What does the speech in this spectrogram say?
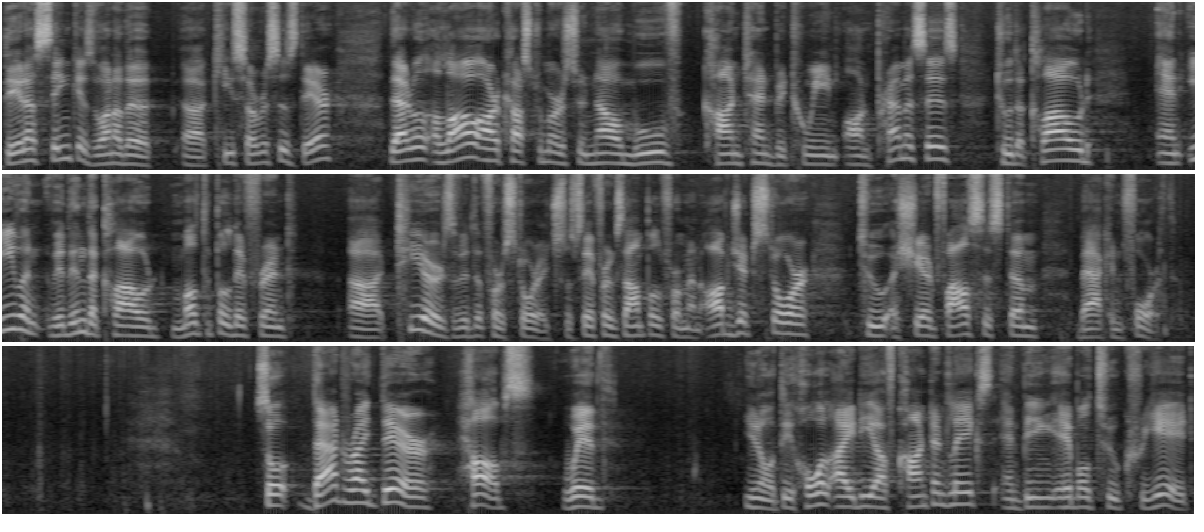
Data sync is one of the uh, key services there that will allow our customers to now move content between on-premises to the cloud, and even within the cloud, multiple different uh, tiers the, for storage. So say, for example, from an object store to a shared file system back and forth. So that right there helps with you know, the whole idea of content lakes and being able to create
